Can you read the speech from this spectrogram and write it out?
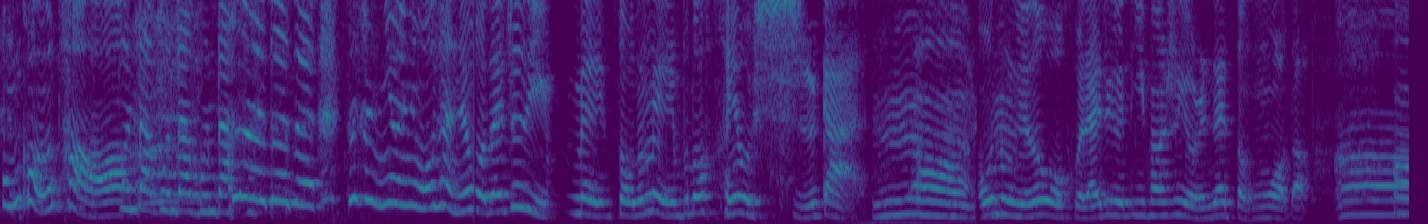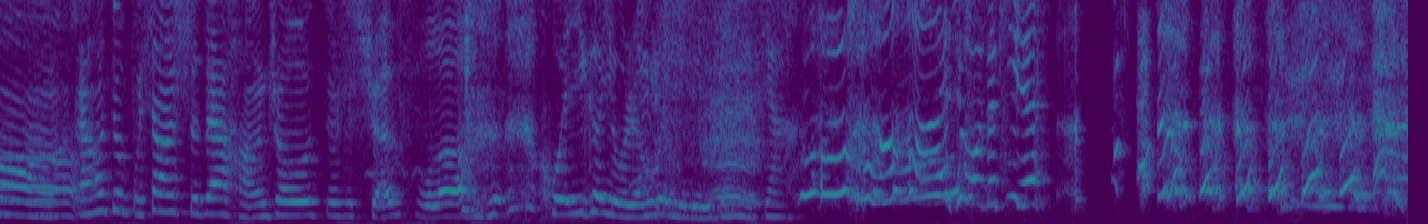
疯狂的跑。蹦哒蹦哒蹦哒。对对对，就是因为我感觉我在这里每走的每一步都很有实感。嗯我总觉得我回来这个地方是有人在等我的。嗯，哦，然后就不像是在杭州，就是悬浮了。回一个有人为你留灯的家。哎呦我的天！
